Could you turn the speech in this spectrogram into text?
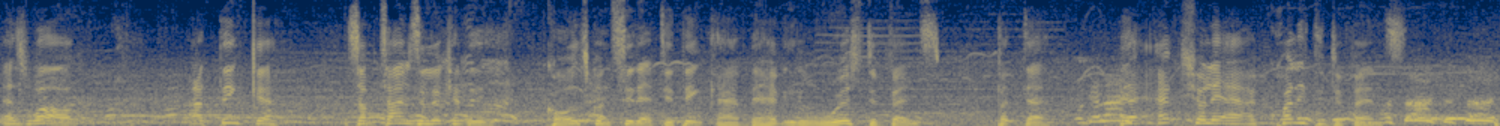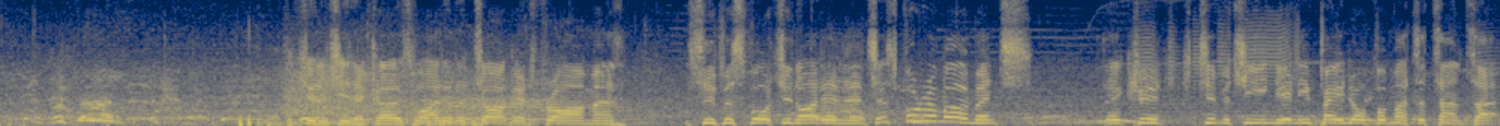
As well, I think uh, sometimes you look at the calls considered, you think uh, they're having the worst defense, but uh, they're actually a quality defense. Opportunity that goes wide of the target from uh, Super Sport United, and just for a moment, their creativity nearly paid off for Matatanta.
